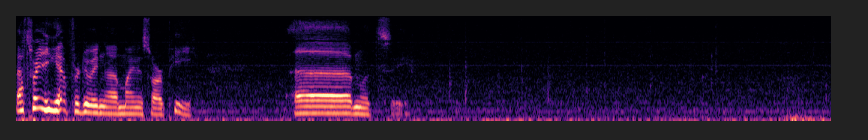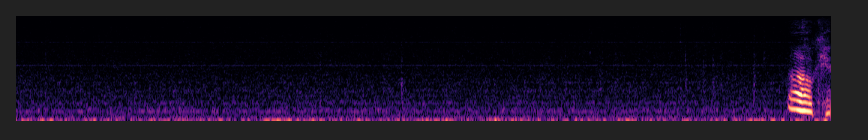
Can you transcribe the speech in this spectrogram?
That's what you get for doing a minus RP. Um, let's see. Okay.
